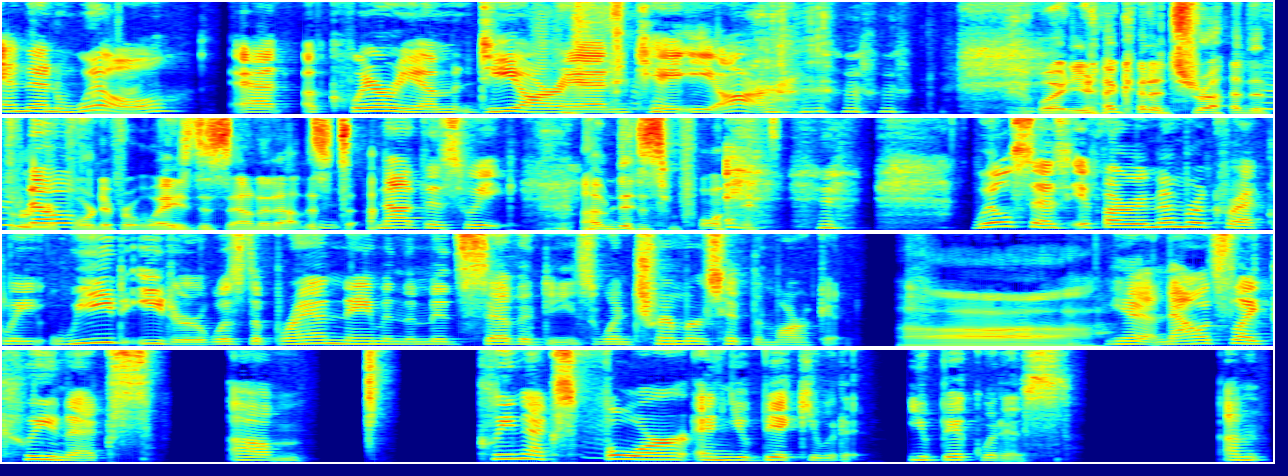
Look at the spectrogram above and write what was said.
And then Will at Aquarium D R N K E R. What? You're not going to try the three No. or four different ways to sound it out this time? Not this week. I'm disappointed. Will says, if I remember correctly, Weed Eater was the brand name in the mid 70s when trimmers hit the market. ah. Yeah, now it's like Kleenex. Um, Kleenex 4 and ubiquitous. ubiquitous. Um,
